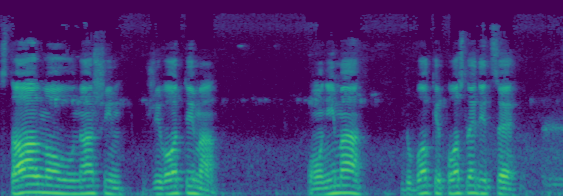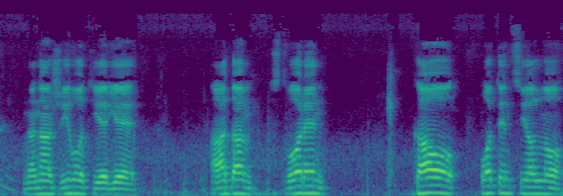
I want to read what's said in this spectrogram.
stalno u našim životima. On ima duboke posljedice na naš život jer je Adam stvoren kao potencijalno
